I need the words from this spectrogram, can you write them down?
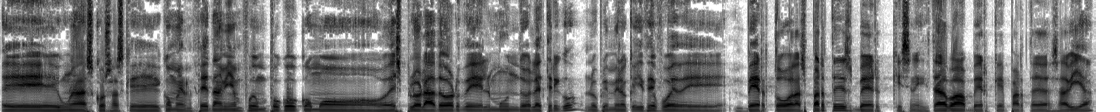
eh, una de las cosas que comencé también fue un poco como explorador del mundo eléctrico. Lo primero que hice fue de ver todas las partes, ver qué se necesitaba, ver qué partes había,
